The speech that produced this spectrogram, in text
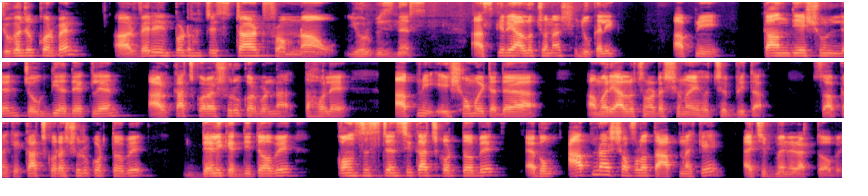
যোগাযোগ করবেন। আর ভেরি ইম্পোর্টেন্ট হচ্ছে start from now your business. আজকের এই আলোচনা শুধু খালি আপনি কান দিয়ে শুনলেন, চোখ দিয়ে দেখলেন আর কাজ করা শুরু করবেন না, তাহলে আপনি এই সময়টা দেয়া আমার এই আলোচনাটা শোনাই হচ্ছে বৃতা সো আপনাকে কাজ করা শুরু করতে হবে, ডেলিকেট দিতে হবে, কনসিস্টেন্সি কাজ করতে হবে এবং আপনার সফলতা আপনাকে অ্যাচিভমেন্টে রাখতে হবে।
